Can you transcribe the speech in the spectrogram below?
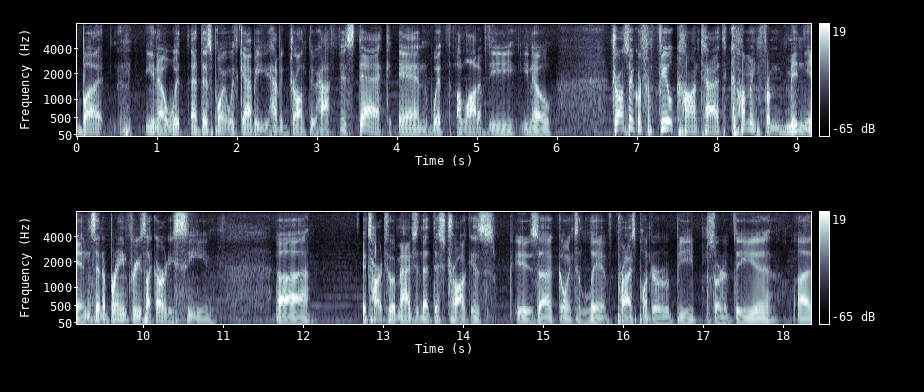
But, you know, with at this point, with Gaby having drawn through half of his deck, and with a lot of the, you know, Draw sequence from field contact coming from minions and a brain freeze like already seen. Uh, it's hard to imagine that this Trog is is uh, going to live. Prize Plunder would be sort of the uh, uh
